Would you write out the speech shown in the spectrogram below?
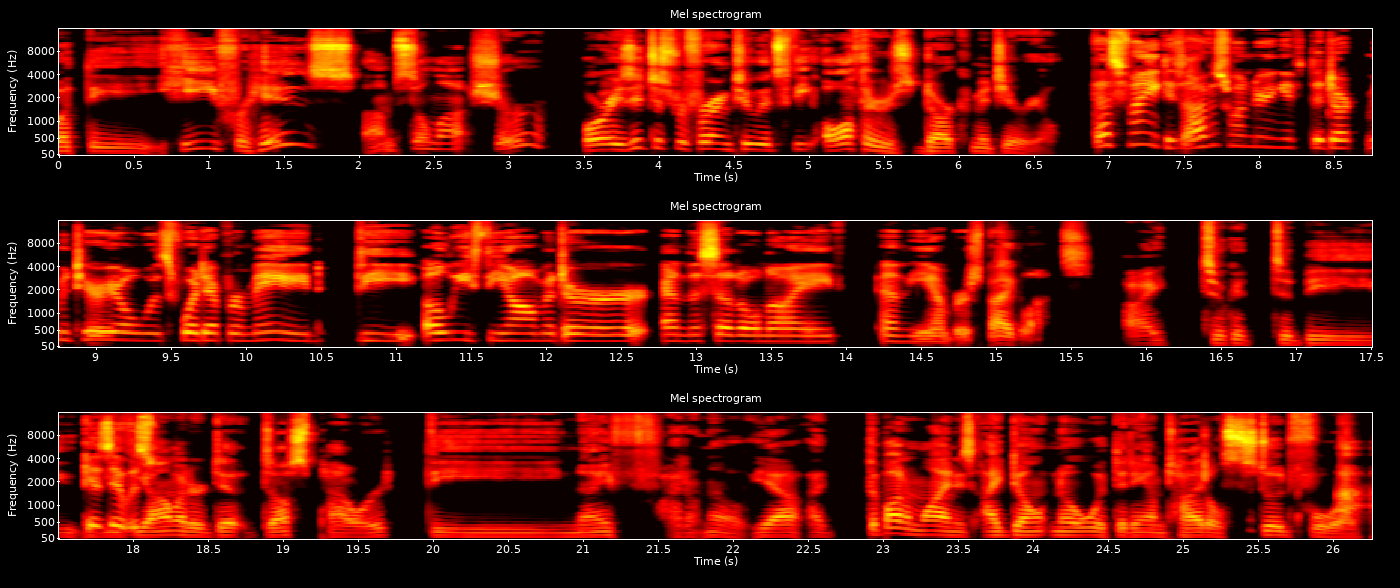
but the he for his, I'm still not sure. Or is it just referring to it's the author's dark material? That's funny because I was wondering if the dark material was whatever made the alethiometer and the subtle knife and the amber spyglass. I took it to be 'Cause the it was- d- dust powered. The knife, I don't know. Yeah, I, the bottom line is I don't know what the damn title stood for,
